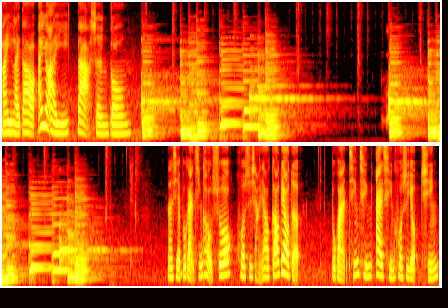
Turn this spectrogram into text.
欢迎来到哎呦阿姨大声公。那些不敢亲口说，或是想要高调的，不管亲情、爱情或是友情，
